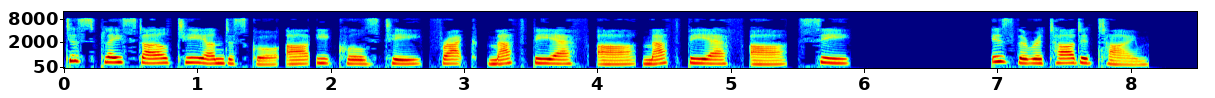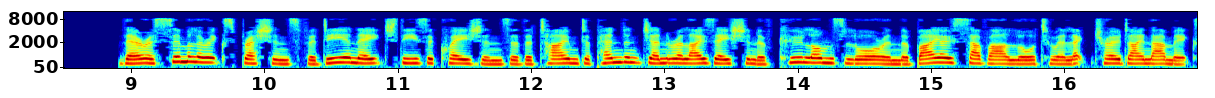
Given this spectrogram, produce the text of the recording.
display style T underscore R equals T frac Math R Math R C is the retarded time there are similar expressions for D and H. These equations are the time-dependent generalization of Coulomb's law and the Biot-Savart law to electrodynamics,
